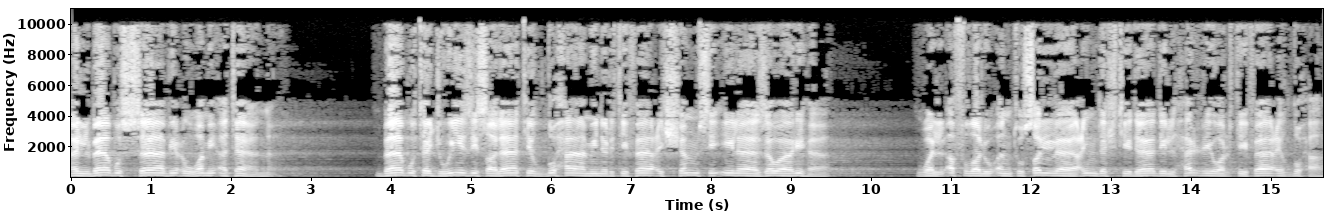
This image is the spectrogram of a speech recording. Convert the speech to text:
الباب السابع ومئتان. باب تجويز صلاة الضحى من ارتفاع الشمس إلى زوالها. والأفضل أن تصلى عند اشتداد الحر وارتفاع الضحى.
